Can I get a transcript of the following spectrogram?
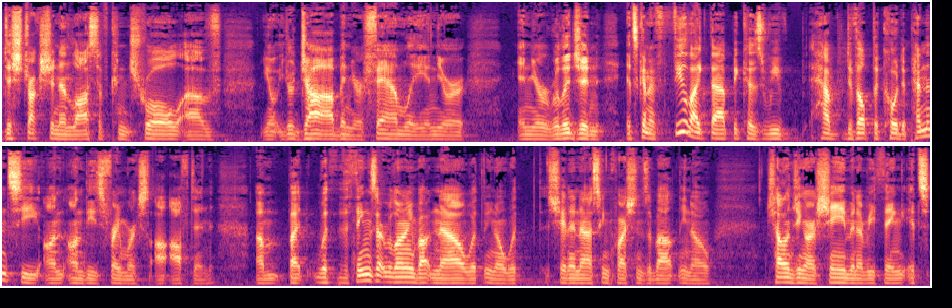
destruction and loss of control of you know your job and your family and your and your religion, it's going to feel like that because we have developed a codependency on, on these frameworks often. Um, but with the things that we're learning about now, with you know, with Shannon asking questions about you know, challenging our shame and everything. It's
